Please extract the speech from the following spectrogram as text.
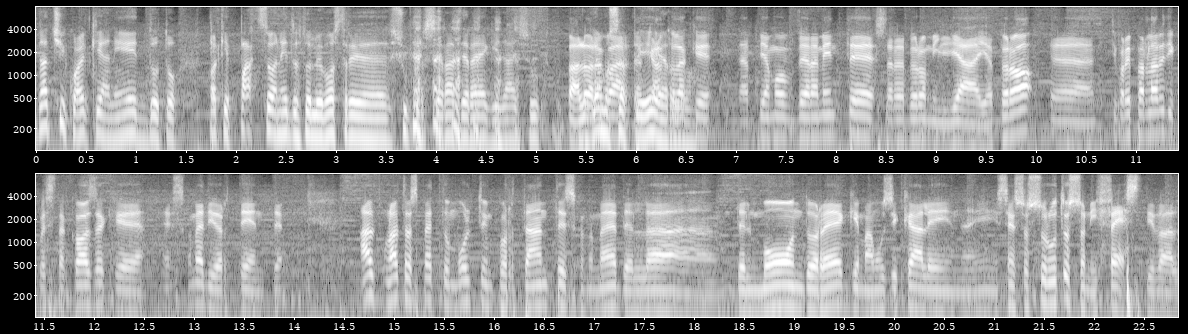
dacci qualche aneddoto, qualche pazzo aneddoto delle vostre super serate reggae, dai su. Allora, guarda, saperlo. che abbiamo veramente, sarebbero migliaia, però eh, ti vorrei parlare di questa cosa che è, secondo me è divertente. Alt- un altro aspetto molto importante secondo me del, del mondo reggae ma musicale in, in senso assoluto sono i festival.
